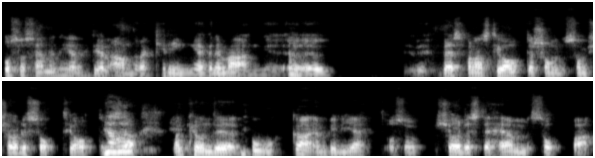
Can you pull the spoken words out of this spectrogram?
Och så sen en hel del andra kringevenemang. Mm. Eh, Västmanlands teater som, som körde soppteater. Ja. man kunde boka en biljett och så kördes det hem soppa.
